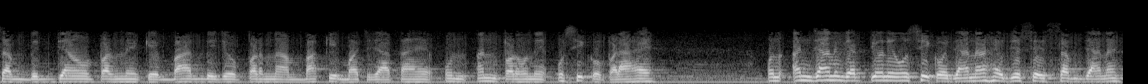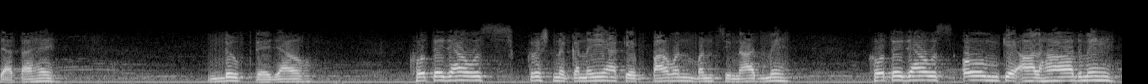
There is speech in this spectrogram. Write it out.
सब विद्याओं पढ़ने के बाद भी जो पढ़ना बाकी बच जाता है, उन अनपढ़ों ने उसी को पढ़ा है। उन अनजान व्यक्तियों ने उसी को जाना है जिससे सब जाना जाता है। डूबते जाओ, खोते जाओ उस कृष्ण कन्हैया के पावन बंसी नाद में, खोते जाओ उस ओम के आह्लाद में।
